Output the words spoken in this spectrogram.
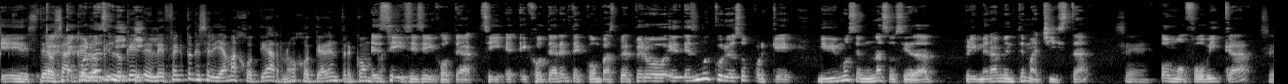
Eh, Este, ¿te- o sea, te lo, acuerdas? lo Y- que- y- el efecto que se le llama jotear, ¿no? Jotear entre compas. Eh, sí, sí, sí, jotear, sí, eh, eh, jotear entre compas, pero, es muy curioso porque vivimos en una sociedad primeramente machista, Sí, homofóbica, sí.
